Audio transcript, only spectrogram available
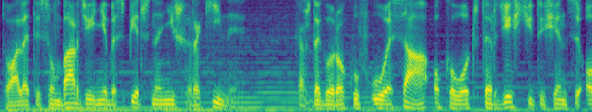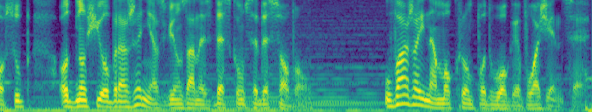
Toalety są bardziej niebezpieczne niż rekiny. Każdego roku w USA około 40 tysięcy osób odnosi obrażenia związane z deską sedesową. Uważaj na mokrą podłogę w łazience.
